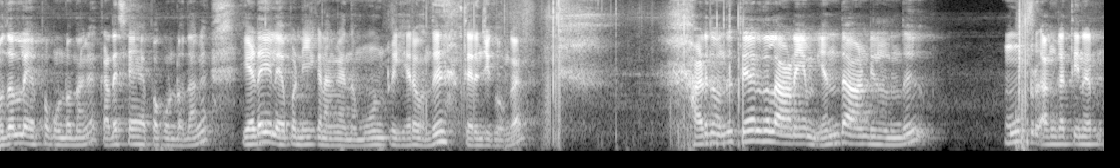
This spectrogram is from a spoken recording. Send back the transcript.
முதல்ல எப்போ கொண்டு வந்தாங்க? கடைசியாக எப்போ கொண்டு வந்தாங்க? இடையில எப்போ நீக்கினாங்க? இந்த மூன்று இயரை வந்து தெரிஞ்சுக்கோங்க. அடுத்து வந்து தேர்தல் ஆணையம் எந்த ஆண்டிலிருந்து மூன்று அங்கத்தினர்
